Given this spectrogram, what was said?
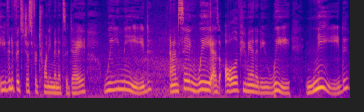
Even if it's just for 20 minutes a day, we need, and I'm saying we as all of humanity, we need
